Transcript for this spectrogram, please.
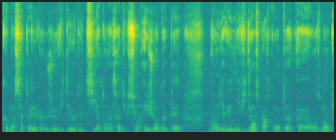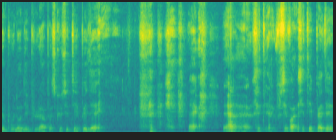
comment s'appelle le jeu vidéo de tir dont la traduction est Jour de paix? Bon, il y avait une évidence, par contre, heureusement que Bruno n'est plus là parce que c'était PD. Hein, vrai, c'était paix,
